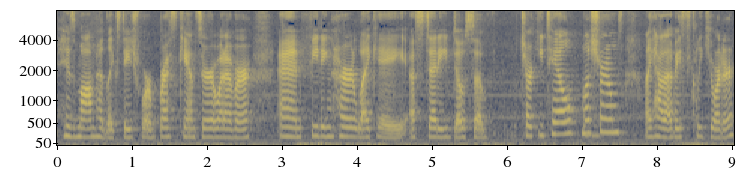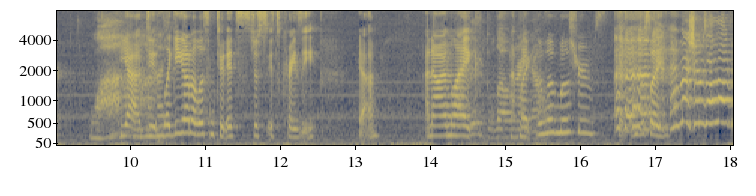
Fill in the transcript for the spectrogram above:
his mom had like stage four breast cancer or whatever, and feeding her like a a steady dose of turkey tail mushrooms, like how that basically cured her. what? Yeah, dude, like you gotta listen to it. It's just it's crazy. Yeah, and now I'm like, really blown I'm right like now. I love mushrooms. I'm just like. Mushrooms, I love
